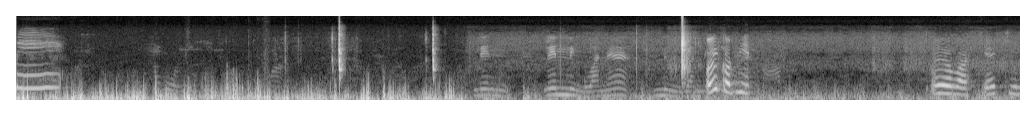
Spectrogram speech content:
มี ข้างบนนี่เล่นเล่นหนึ่งวันนะหนึ่งวัน เอ้ยกดผิด เออว่ะแกกิน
